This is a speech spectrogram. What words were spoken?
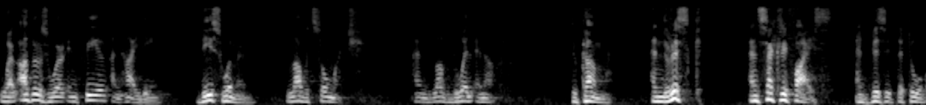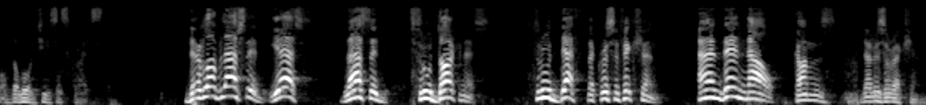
While others were in fear and hiding, these women loved so much and loved well enough to come and risk and sacrifice and visit the tomb of the Lord Jesus Christ. Their love lasted, yes, lasted through darkness, through death, the crucifixion, and then now comes the resurrection.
